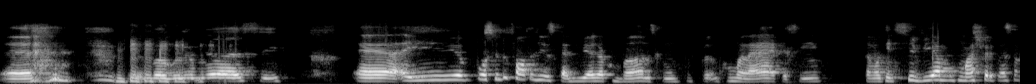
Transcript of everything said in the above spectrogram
É, bagulho meu assim. É, aí, pô, sinto falta disso, cara, de viajar com bandas, com, com moleque, assim. Então a gente se via com mais frequência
